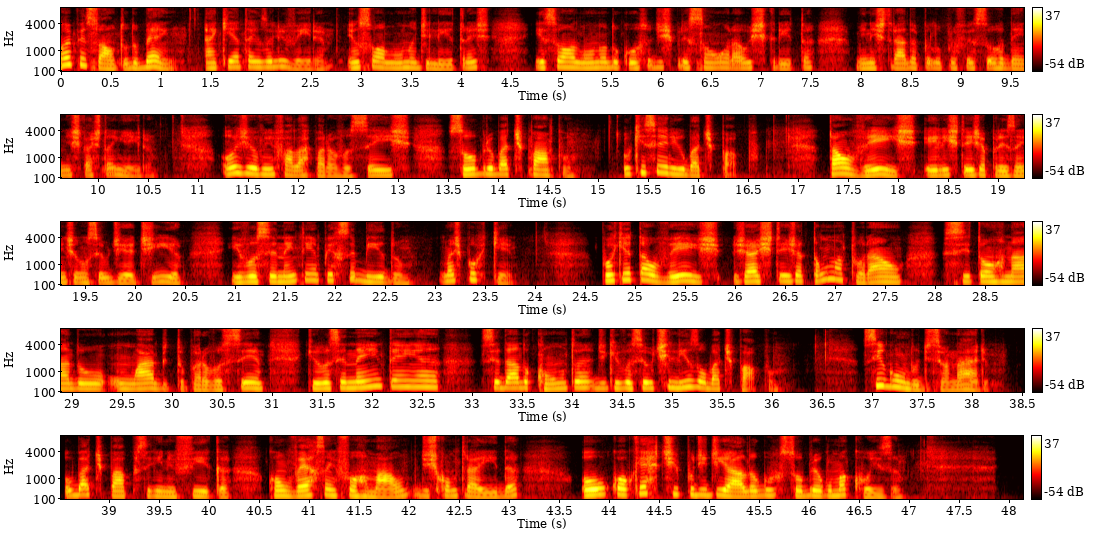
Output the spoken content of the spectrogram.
Oi, pessoal, tudo bem? Aqui é a Thais Oliveira. Eu sou aluna de Letras e sou aluna do curso de Expressão Oral Escrita, ministrada pelo professor Denis Castanheira. Hoje eu vim falar para vocês sobre o bate-papo. O que seria o bate-papo? Talvez ele esteja presente no seu dia a dia e você nem tenha percebido. Mas por quê? Porque talvez já esteja tão natural, se tornado um hábito para você, que você nem tenha se dado conta de que você utiliza o bate-papo. Segundo o dicionário, o bate-papo significa conversa informal, descontraída ou qualquer tipo de diálogo sobre alguma coisa.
